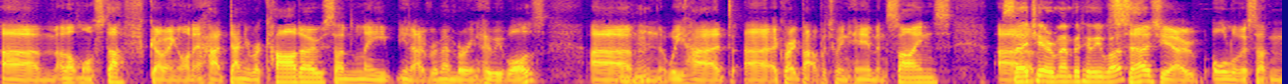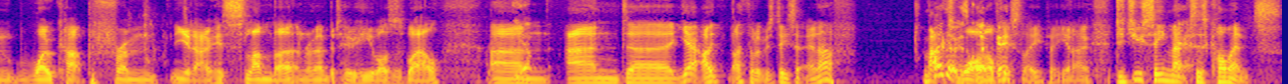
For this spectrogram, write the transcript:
um, a lot more stuff going on. It had Daniel Ricciardo suddenly, you know, remembering who he was. Um, Mm-hmm. We had uh, a great battle between him and Sainz. Sergio remembered who he was. Sergio all of a sudden woke up from you know his slumber and remembered who he was as well. Um, And uh, yeah, I, I thought it was decent enough. Max thought it was won, quite good. obviously, but you know, did you see Max's comments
